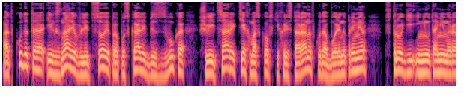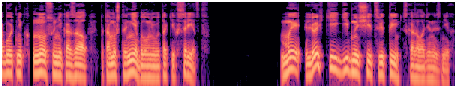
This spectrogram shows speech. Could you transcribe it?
Откуда-то их знали в лицо и пропускали без звука швейцары тех московских ресторанов, куда Боря, например, строгий и неутомимый работник, носу не казал, потому что не было у него таких средств. «Мы легкие гибнущие цветы», — сказал один из них.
